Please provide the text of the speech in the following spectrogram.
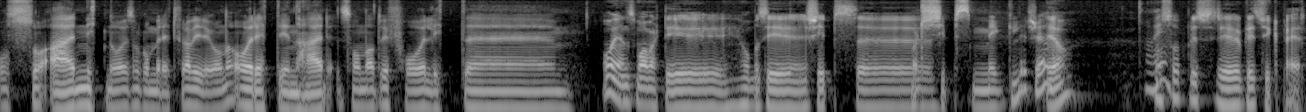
også er 19 år, som kommer rett fra videregående, og rett inn her, sånn at vi får litt eh, Og en som har vært i å si, skips... Uh, Vært skipsmegler, tror jeg. ja, Oi. og så plutselig blitt sykepleier.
